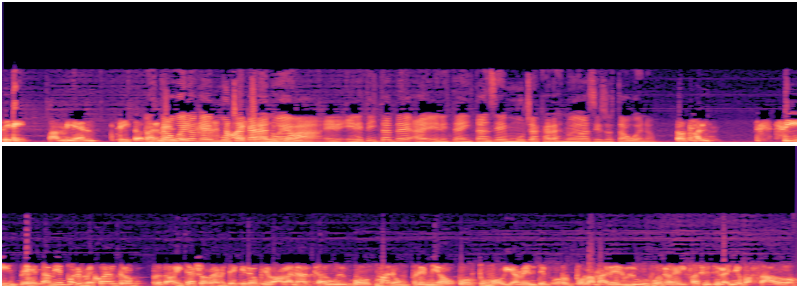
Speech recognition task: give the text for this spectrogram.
Sí, también, sí, totalmente. Está bueno que hay mucha no, cara nueva. En, en, este instante, en esta instancia hay muchas caras nuevas y eso está bueno. Total, Sí, eh, también por el mejor actor protagonista yo realmente creo que va a ganar Chadwick Boseman, un premio póstumo obviamente por, por La Madre del Blues, bueno, él falleció el año pasado,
